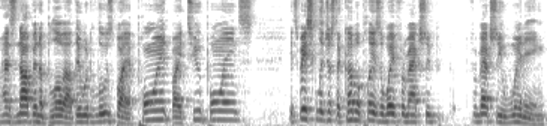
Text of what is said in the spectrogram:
has not been a blowout. They would lose by a point, by two points. It's basically just a couple plays away from actually from actually winning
